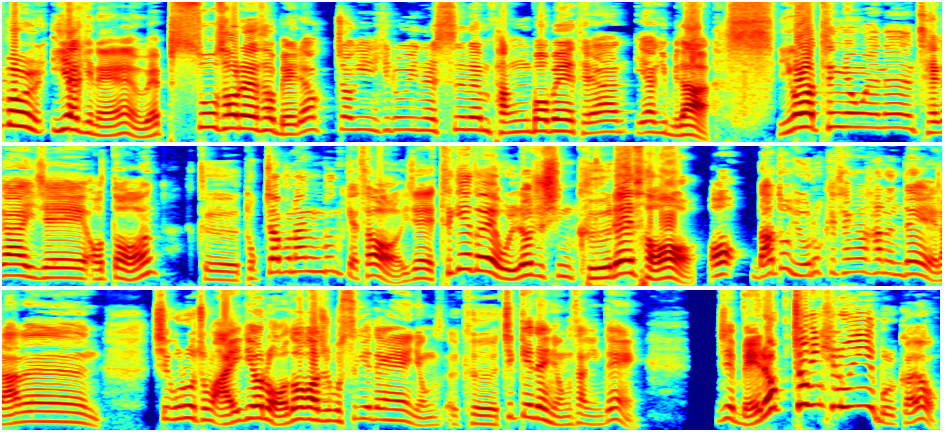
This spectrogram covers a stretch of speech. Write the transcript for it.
해볼 이야기는 웹소설에서 매력적인 히로인을 쓰는 방법에 대한 이야기입니다. 이거 같은 경우에는 제가 이제 어떤 그 독자분 한 분께서 이제 특예더에 올려주신 글에서 어 나도 요렇게 생각하는데 라는 식으로 좀 아이디어를 얻어가지고 쓰게 된 영, 그 찍게 된 영상인데 이제 매력적인 히로인이 뭘까요?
